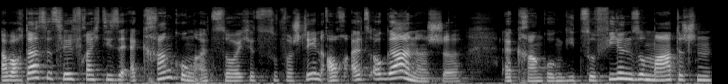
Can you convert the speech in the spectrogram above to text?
Aber auch das ist hilfreich, diese Erkrankung als solches zu verstehen, auch als organische Erkrankung, die zu vielen somatischen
